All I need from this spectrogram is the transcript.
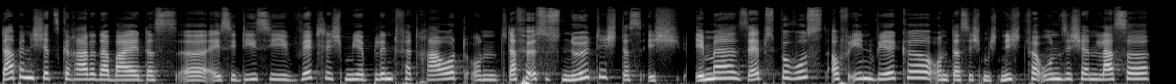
Da bin ich jetzt gerade dabei, dass äh, ACDC wirklich mir blind vertraut und dafür ist es nötig, dass ich immer selbstbewusst auf ihn wirke und dass ich mich nicht verunsichern lasse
